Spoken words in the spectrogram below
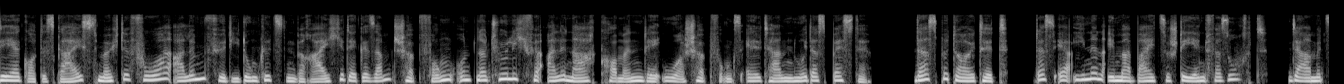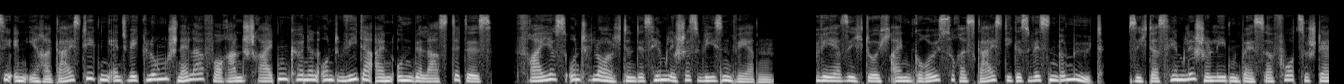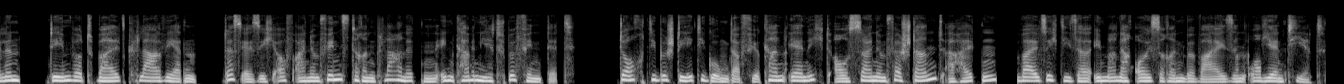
der Gottesgeist möchte vor allem für die dunkelsten Bereiche der Gesamtschöpfung und natürlich für alle Nachkommen der Urschöpfungseltern nur das Beste. Das bedeutet, dass er ihnen immer beizustehen versucht, damit sie in ihrer geistigen Entwicklung schneller voranschreiten können und wieder ein unbelastetes, freies und leuchtendes himmlisches Wesen werden. Wer sich durch ein größeres geistiges Wissen bemüht, sich das himmlische Leben besser vorzustellen, dem wird bald klar werden, dass er sich auf einem finsteren Planeten inkarniert befindet. Doch die Bestätigung dafür kann er nicht aus seinem Verstand erhalten, weil sich dieser immer nach äußeren Beweisen orientiert.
